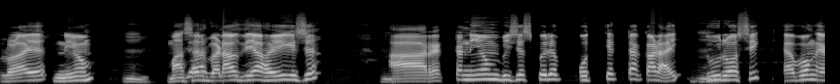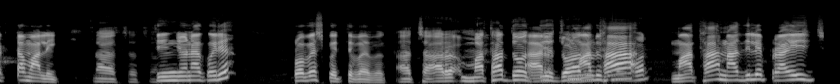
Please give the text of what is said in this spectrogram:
লড়াইয়ের নিয়ম। হুম। মাসের বেড়াও দেওয়া হয়ে গেছে। আর একটা নিয়ম বিশেষ করে প্রত্যেকটা কাড়াই দু রসিক এবং একটা মালিক। আচ্ছা আচ্ছা। তিনজনা করে প্রবেশ করতে পারবে। আচ্ছা আর মাথা দ- আর দিয়ে জোড়া জোড়ি মাথা- মাথা না দিলে প্রাইজ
